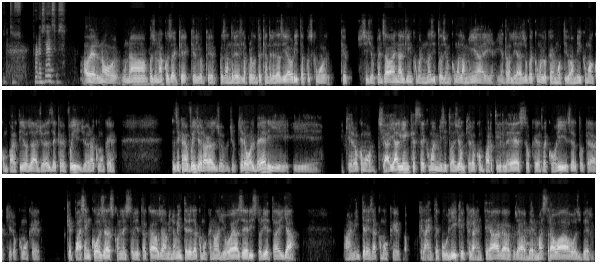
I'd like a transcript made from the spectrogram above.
tus procesos. A ver, no, una, pues una cosa que, que, lo que, pues Andrés, la pregunta que Andrés hacía ahorita, pues como que si yo pensaba en alguien como en una situación como la mía, y, y, en realidad eso fue como lo que me motivó a mí como a compartir, o sea, yo desde que fui, yo era como que, desde que me fui, yo era, yo, yo quiero volver y, y, y, quiero como, si hay alguien que esté como en mi situación, quiero compartirle esto que recogí, ¿cierto? Que quiero como que, que pasen cosas con la historieta acá, o sea, a mí no me interesa como que no, yo voy a hacer historieta y ya, a mí me interesa como que, que, la gente publique, que la gente haga, o sea, ver más trabajos, ver,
